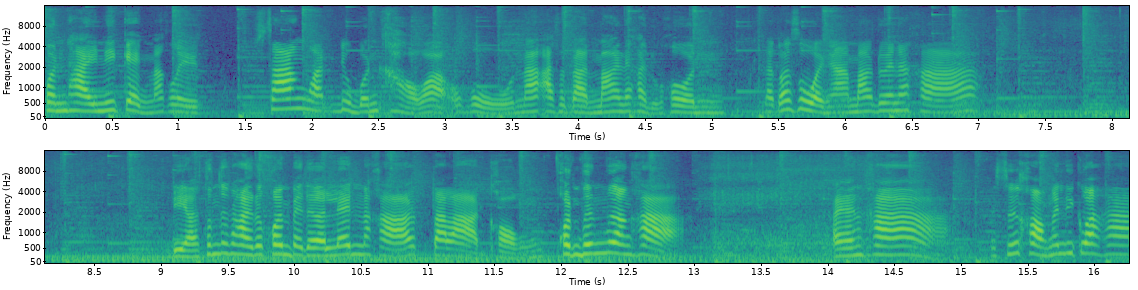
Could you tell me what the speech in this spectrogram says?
คนไทยนี่เก่งมากเลย สร้างวัดอยู่บนเขาอะโอ้โหน่าอัศจรรย์มากเลยค่ะทุกคน แล้วก็สวยงามมากด้วยนะคะ เดี๋ยวส้มจะพาทุกคนไปเดินเล่นนะคะ ตลาดของคนพื้นเมืองค่ะ ไปกันค่ะ ไปซื้อของกันดีกว่าค่ะ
